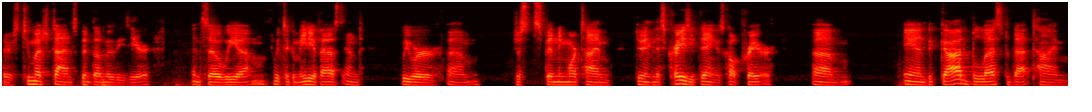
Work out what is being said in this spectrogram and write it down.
There's too much time spent on movies here, and so we um, we took a media fast, and we were um, just spending more time doing this crazy thing. It's called prayer, um, and God blessed that time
